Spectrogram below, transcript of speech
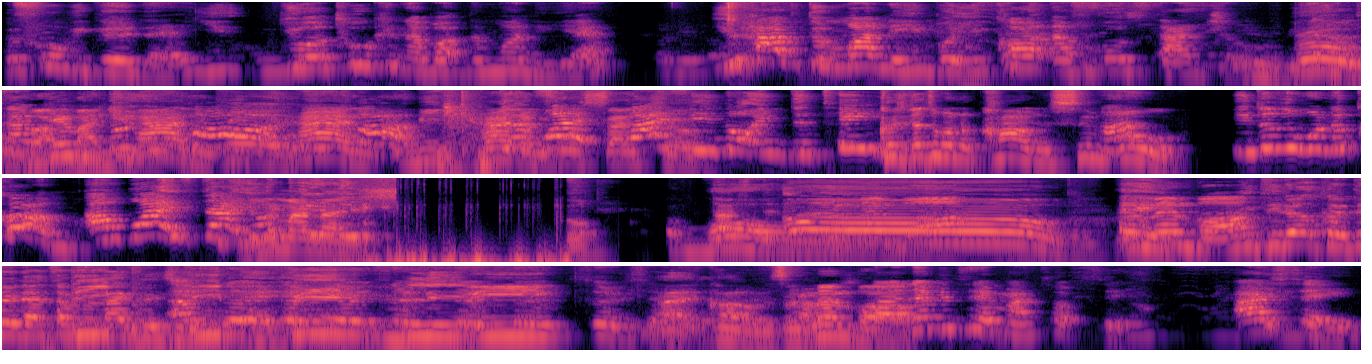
Before we go there, you you're talking about the money, yeah? You have the money, but you can't afford Sancho. Bro, Sometimes- but yeah, man, we you can. can't, We you can. can't. We can Then why, afford why is he not in the team? Because he doesn't want to come. It's simple. He doesn't want to come. And why is that? You You're man doing are- That's the- Oh. Remember, You did not condone that type of Beep. language. I'm Beep. Beep. sorry, sorry, Beep. sorry, sorry, sorry. Alright, calm, calm. remember. Now, let me tell you my top six. I say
